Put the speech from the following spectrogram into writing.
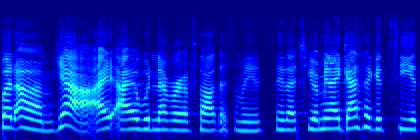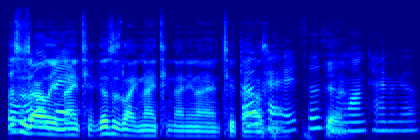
But um, yeah, I, I would never have thought that somebody would say that to you. I mean, I guess I could see it's. a This is early bit- 19. This is like 1999, 2000. Okay, so this is a long time ago.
